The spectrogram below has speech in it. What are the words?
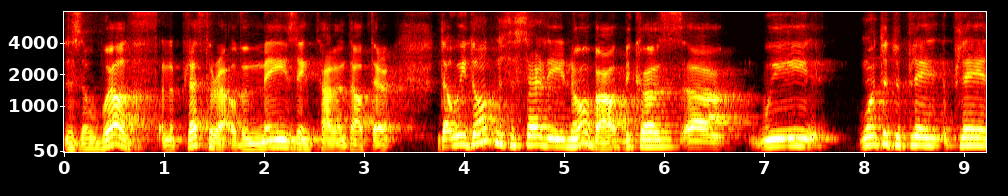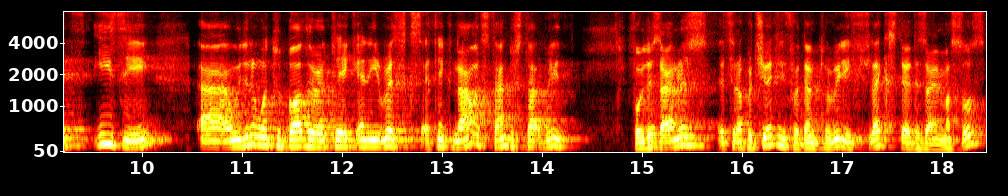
there's a wealth and a plethora of amazing talent out there that we don't necessarily know about because uh, we wanted to play play it easy. Uh, we didn't want to bother or take any risks. I think now it's time to start really for designers. It's an opportunity for them to really flex their design muscles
